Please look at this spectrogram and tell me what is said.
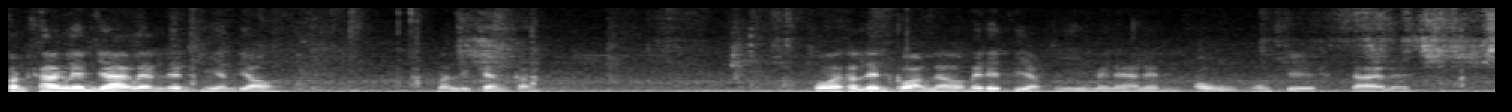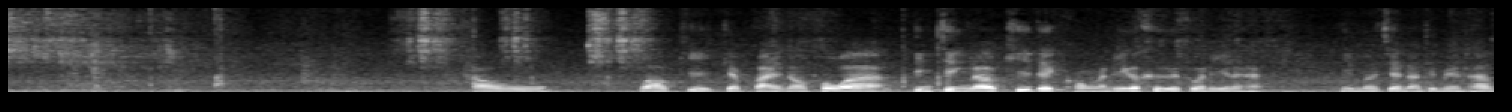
ค่อนข้างเล่นยากเลยเล่นเมียนเดียวมาลิกันก่อน เพราะว่าถ้าเล่นก่อนแล้วไม่ได้เปรียบนี่ไม่น่าเล่นโอโอเคได้เลยเอาวาลคีเก็บไว้เนาะเพราะว่าจริงๆ แล้วคีย์เด็กของอันนี้ก็คือตัวนี้นะฮะ Emergent Ultimatum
